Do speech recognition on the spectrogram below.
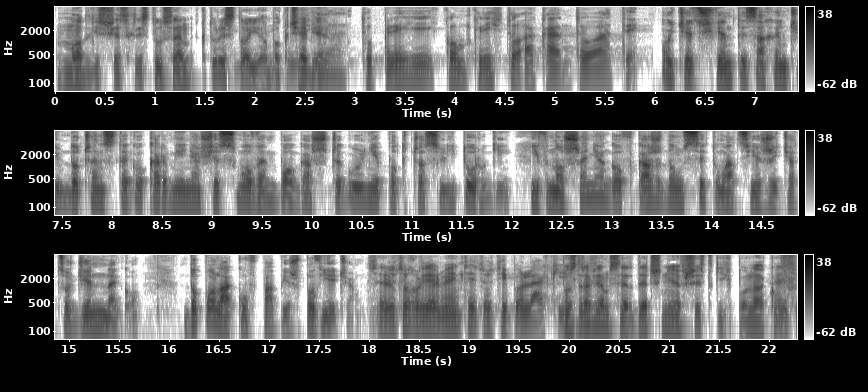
Modlisz się z Chrystusem, który stoi obok ciebie. Tu preghi con Cristo accanto a te. Ojciec Święty zachęcił do częstego karmienia się Słowem Boga, szczególnie podczas liturgii i wnoszenia go w każdą sytuację życia codziennego. Do Polaków papież powiedział: Pozdrawiam serdecznie wszystkich Polaków.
